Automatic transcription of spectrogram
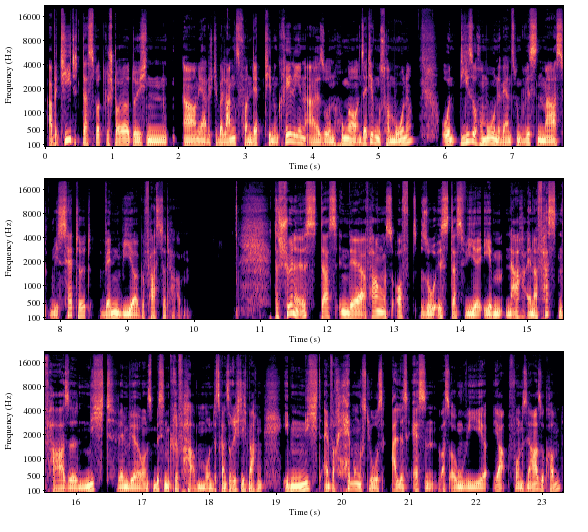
Appetit, das wird gesteuert durch, ein, äh, ja, durch die Balance von Leptin und Krelin, also ein Hunger- und Sättigungshormone. Und diese Hormone werden zum gewissen Maß resettet, wenn wir gefastet haben. Das Schöne ist, dass in der Erfahrung es oft so ist, dass wir eben nach einer Fastenphase nicht, wenn wir uns ein bisschen im Griff haben und das Ganze richtig machen, eben nicht einfach hemmungslos alles essen, was irgendwie, ja, vor uns in die Nase kommt,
